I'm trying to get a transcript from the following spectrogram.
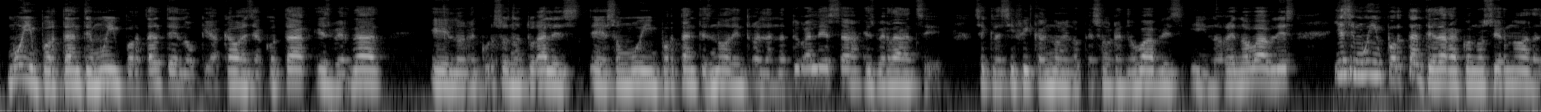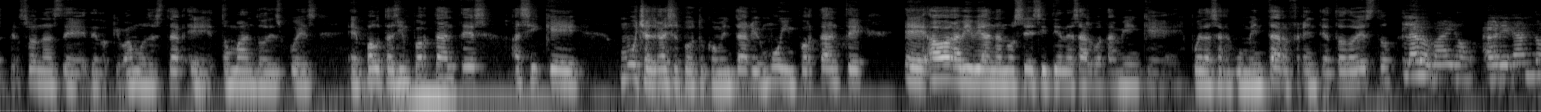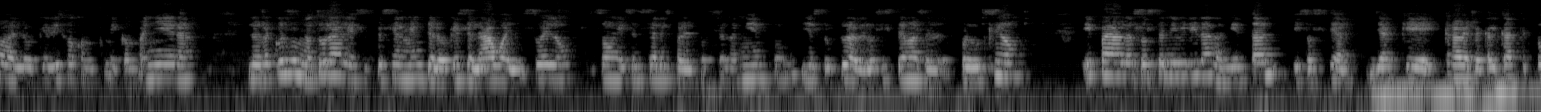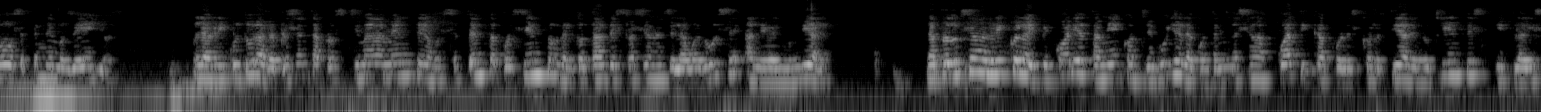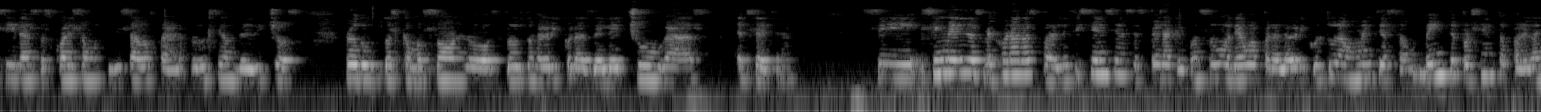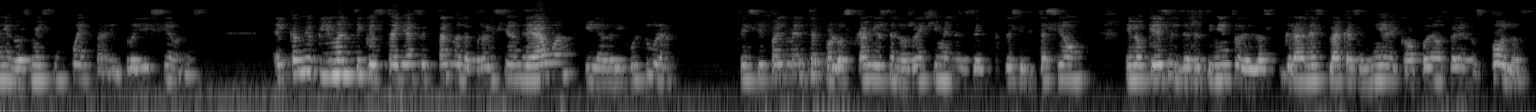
Muy importante, muy importante lo que acabas de acotar, es verdad, eh, los recursos naturales eh, son muy importantes ¿no? dentro de la naturaleza, es verdad, se, se clasifican ¿no? en lo que son renovables y no renovables. Y es muy importante dar a conocer ¿no? a las personas de, lo que vamos a estar eh, tomando después eh, pautas importantes. Así que muchas gracias por tu comentario, muy importante. Eh, ahora, Viviana, no sé si tienes algo también que puedas argumentar frente a todo esto. Claro, Byron, agregando a lo que dijo mi compañera, los recursos naturales, especialmente lo que es el agua y el suelo, son esenciales para el funcionamiento y estructura de los sistemas de producción y para la sostenibilidad ambiental y social, ya que cabe recalcar que todos dependemos de ellos. la agricultura representa aproximadamente un 70% del total de extracciones del agua dulce a nivel mundial. La producción agrícola y pecuaria también contribuye a la contaminación acuática por la escorretía de nutrientes y plaguicidas, los cuales son utilizados para la producción de dichos productos como son los productos agrícolas de lechugas, etc. Si, sin medidas mejoradas para la eficiencia, se espera que el consumo de agua para la agricultura aumente hasta un 20% para el año 2050 en proyecciones. El cambio climático está ya afectando la provisión de agua y la agricultura, principalmente por los cambios en los regímenes de precipitación y lo que es el derretimiento de las grandes placas de nieve, como podemos ver en los polos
